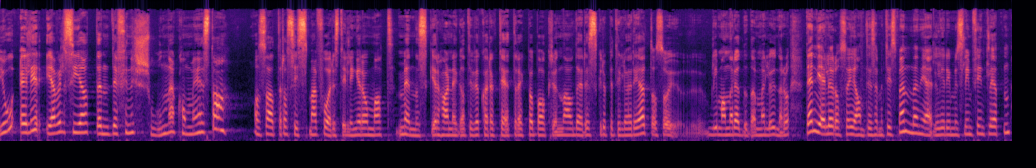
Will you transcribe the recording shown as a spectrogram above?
Jo, eller jeg vil si at den definisjonen jeg kom med i stad, altså at rasisme er forestillinger om at mennesker har negative karaktertrekk på bakgrunn av deres gruppetilhørighet, og så blir man redde dem eller under Den gjelder også i antisemittismen, den gjelder i muslimfiendtligheten,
